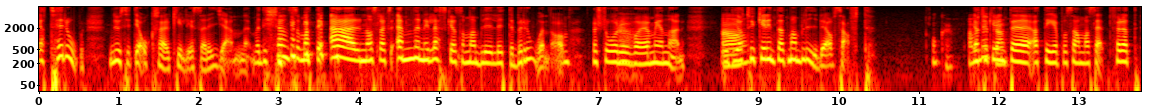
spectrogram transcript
jag tror, nu sitter jag också här och killgissar igen, men det känns som att det är någon slags ämnen i läsken som man blir lite beroende av. Förstår du vad jag menar? Ja. Jag tycker inte att man blir det av saft. Okej. Ja, jag tycker inte att det är på samma sätt. För att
